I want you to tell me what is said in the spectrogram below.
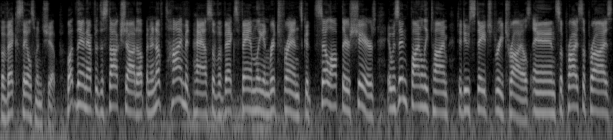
Vivek's salesmanship. But then, after the stock shot up and enough time had passed so Vivek's family and rich friends could sell off their shares, it was then finally time to do stage three trials. And surprise, surprise,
